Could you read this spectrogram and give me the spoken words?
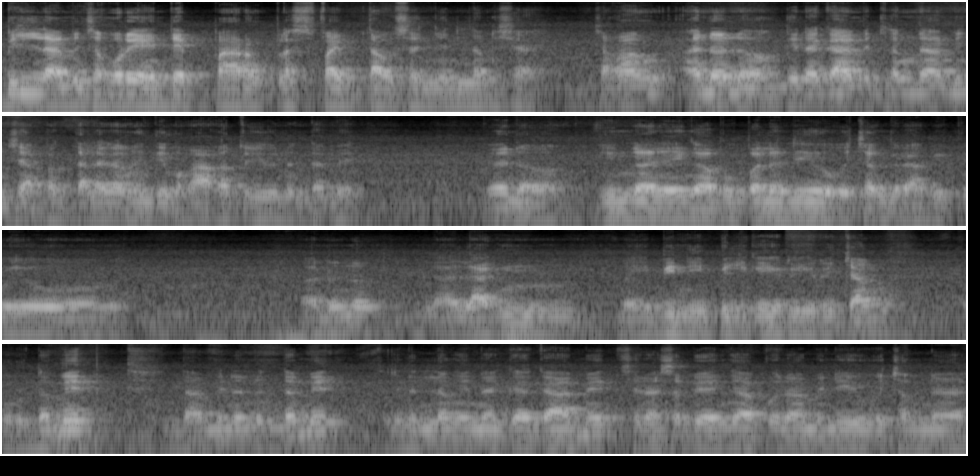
bill namin sa kuryente, parang plus 5,000 yun lang siya. Tsaka ano no, ginagamit lang namin siya pag talagang hindi makakatuyo ng damit. Yun no, yung nanay nga po pala ni Yuki Chang, grabe po yung ano no, laging may binibili kay Riri Chang. Puro damit. Dami na ng damit. Ilan lang yung nagagamit. Sinasabihan nga po namin ni Yuki Chang na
